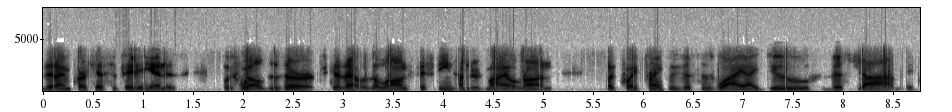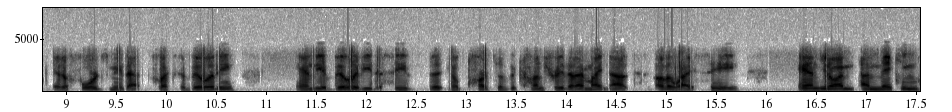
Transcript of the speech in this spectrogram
that I'm participating in is was well deserved because that was a long 1500 mile run. But quite frankly, this is why I do this job. It, it affords me that flexibility and the ability to see the, you know, parts of the country that I might not otherwise see. And you know, I'm I'm making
